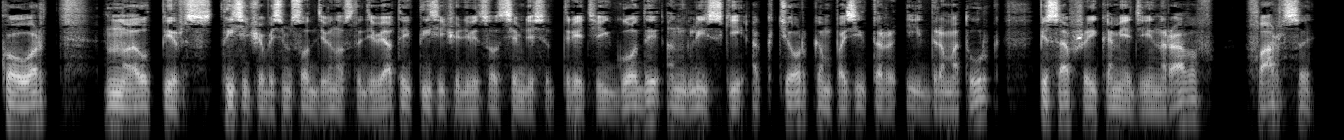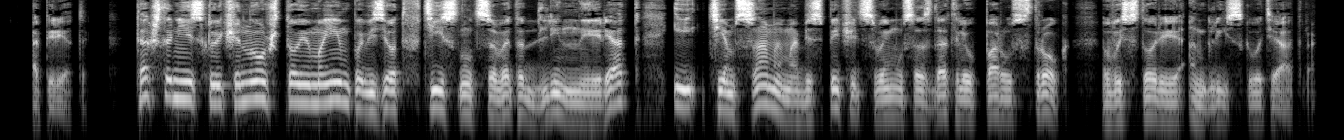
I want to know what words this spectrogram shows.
Ковард, Ноэл Пирс, 1899-1973 годы, английский актер, композитор и драматург, писавший комедии нравов, фарсы, опереты. Так что не исключено, что и моим повезет втиснуться в этот длинный ряд и тем самым обеспечить своему создателю пару строк в истории английского театра.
